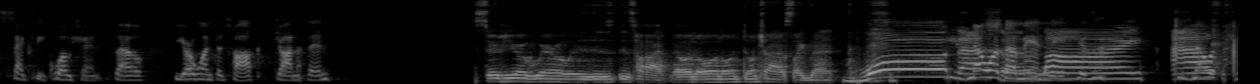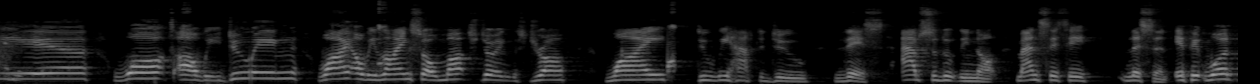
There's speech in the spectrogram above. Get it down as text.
sexy quotient. So you're one to talk, Jonathan. Sergio Aguero is is hot. No, no, no, don't try us like that. What? He's That's no a Otamendi. lie He's no out here. What are we doing? Why are we lying so much during this draft? Why do we have to do this? Absolutely not. Man City, listen, if it weren't.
